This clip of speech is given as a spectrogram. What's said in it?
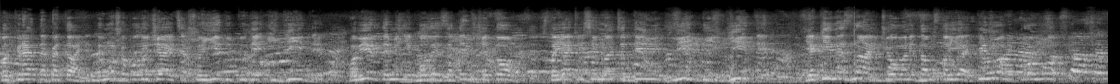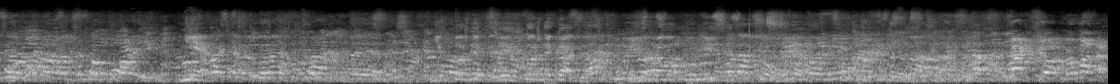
конкретне питання. Тому що виходить, що їдуть туди і діти. Повірте мені, коли за тим щитом стоять 18-літні діти, які не знають, чого вони там стоять, ті ноги промокнуть. Ні. Ніхто ж не каже. Так, що, громада.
